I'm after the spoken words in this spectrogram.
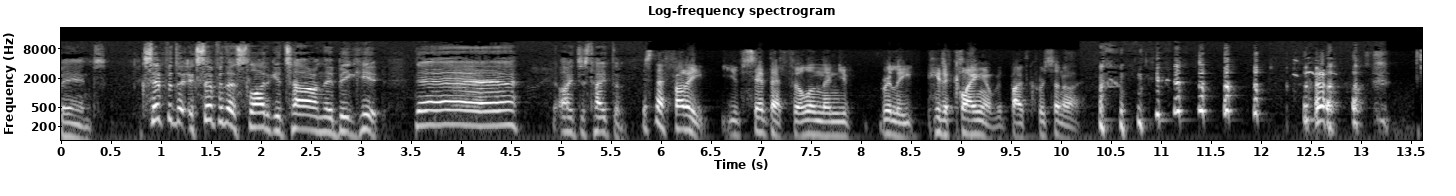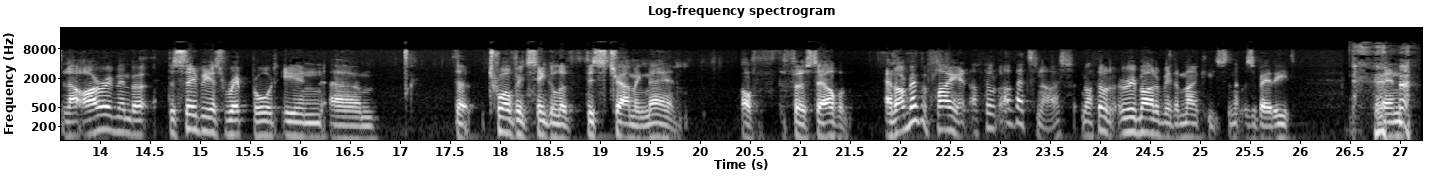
bands. Except for the except for that slide guitar on their big hit. Nah, I just hate them. Isn't that funny? You've said that, Phil, and then you've really hit a clanger with both Chris and I. now, I remember the CBS rep brought in um, the 12 inch single of This Charming Man off the first album. And I remember playing it. I thought, oh, that's nice. And I thought it reminded me of the Monkees, and that was about it. And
